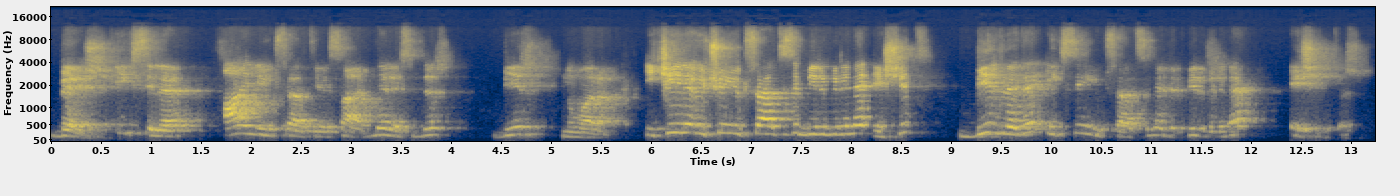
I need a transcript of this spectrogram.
5. X ile aynı yükseltiye sahip neresidir? 1 numara. 2 ile 3'ün yükseltisi birbirine eşit. 1 ile de x'in yükseltisi nedir? Birbirine eşittir.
